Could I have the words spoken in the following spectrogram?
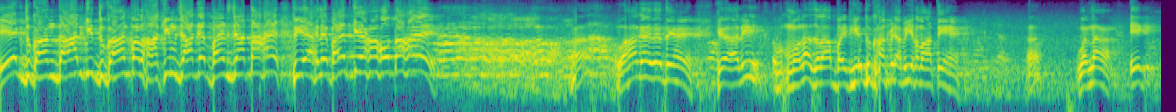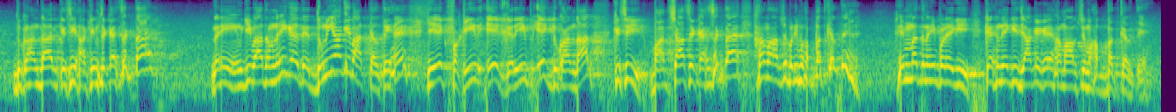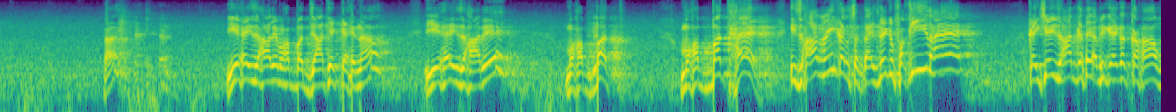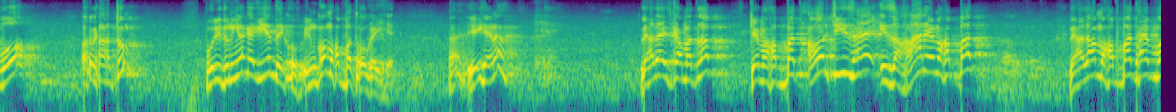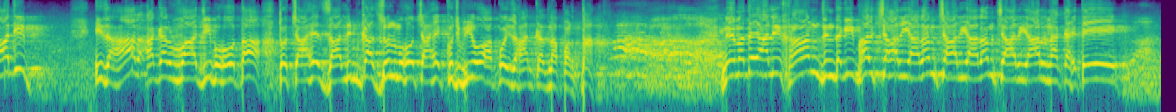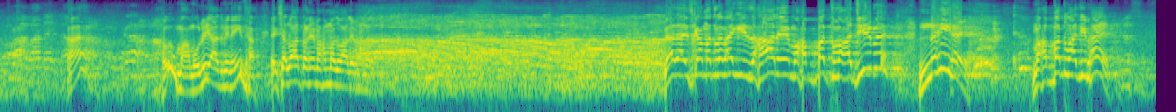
एक दुकानदार की दुकान पर हाकिम जाके बैठ जाता है तो ये अहले बैत के यहाँ होता है हाँ? वहाँ कह देते हैं कि अली, मौला जरा आप बैठिए दुकान पे, अभी हम आते हैं हा? वरना एक दुकानदार किसी हाकिम से कह सकता है नहीं, इनकी बात हम नहीं कहते। दुनिया की बात करते हैं कि एक फकीर, एक गरीब, एक दुकानदार किसी बादशाह से कह सकता है, हम आपसे बड़ी मोहब्बत करते हैं। हिम्मत नहीं पड़ेगी कहने की, जाके कहे, हम आपसे मोहब्बत करते हैं। हा? ये है इजहार मोहब्बत। जाके कहना, ये है इजहार मोहब्बत। मोहब्बत है, इजहार नहीं कर सकता। इसलिए कि फकीर है। कैसे इजहार करे? अभी कहेगा, कहा वो और कहा तुम? पूरी दुनिया कहेगी ये देखो, इनको मोहब्बत हो गई है। हा? यही है ना? लिहाजा इसका मतलब कि मोहब्बत और चीज़ है, इजहार मोहब्बत। लिहाजा मोहब्बत है वाजिब। इजहार अगर वाजिब होता तो चाहे जालिम का जुल्म हो, चाहे कुछ भी हो, आपको इजहार करना पड़ता। नेमत अली खान ज़िंदगी भर चार यारम चार यारम, चार यार ना कहते। हो? मामूली आदमी नहीं था। एक सलवार पढ़े मोहम्मद वाले मोहम्मद। मतलब है कि इजहार मोहब्बत वाजिब नहीं है। मोहब्बत वाजिब है?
